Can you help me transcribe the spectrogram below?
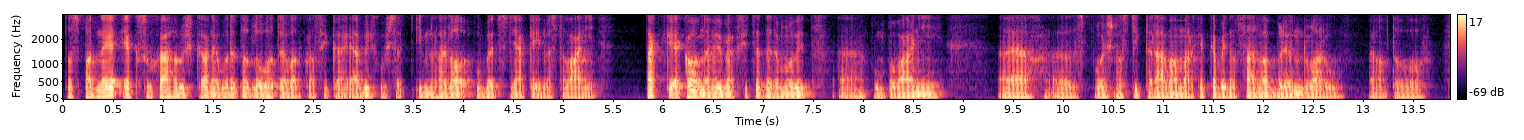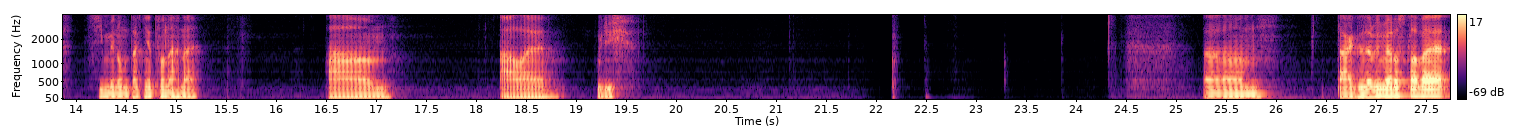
To spadne jak suchá hruška, nebude to dlouho trvat klasika. Já bych už tím hledal vůbec nějaké investování. Tak jako nevím, jak si chcete domluvit eh, pumpování eh, společnosti, která má market cap 1,2 bilionu dolarů. Jo, to s tím jenom tak něco nehne. Um, ale budíš, Um, tak, zdravím Jaroslave. Eh,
